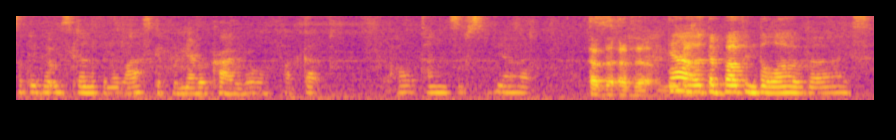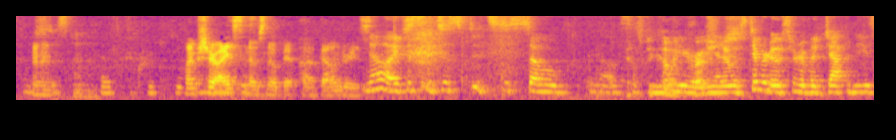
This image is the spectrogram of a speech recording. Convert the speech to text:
something that was done up in Alaska for Never Cry Wolf. I've got all tons of s- yeah, of the of the yeah, the above and below the ice. It's Mhm. just Mhm. the, the I'm sure ice ice knows no ba- uh, boundaries. No, I just it just it's just so you know so It's familiar and yet it was different. It was sort of a Japanese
